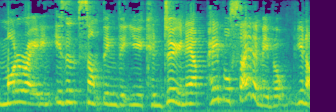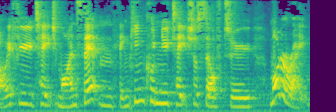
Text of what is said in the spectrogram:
moderating isn't something that you can do. Now, people say to me, but you know, if you teach mindset and thinking, couldn't you teach yourself to moderate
